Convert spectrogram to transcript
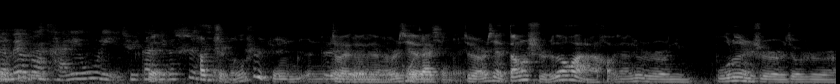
对，没有这种财力物力去干这个事情。他只能是军对对对，而且对，而且当时的话，好像就是你不论是就是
